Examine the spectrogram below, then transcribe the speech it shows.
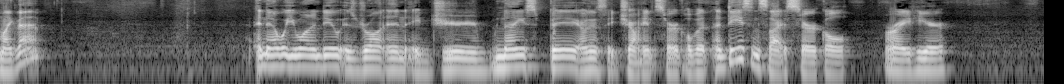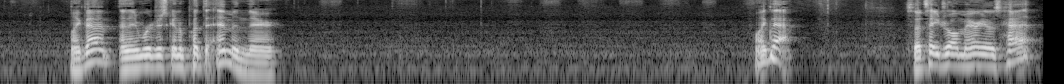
like that. And now what you want to do is draw in a nice big, I was going to say giant circle, but a decent sized circle right here. Like that. And then we're just going to put the M in there. Like that. So that's how you draw Mario's hat.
